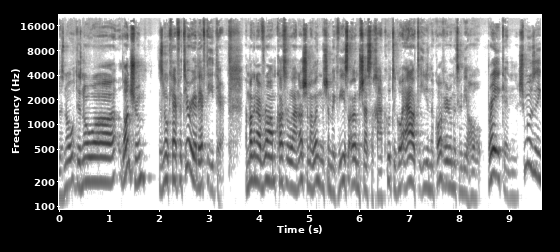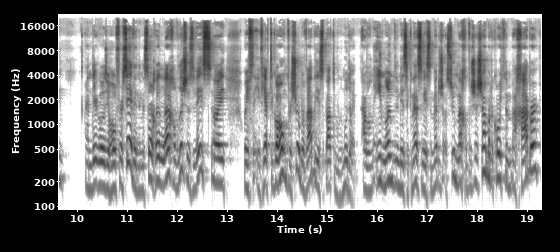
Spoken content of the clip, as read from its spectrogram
there's no there's no uh, lunchroom, there's no cafeteria, they have to eat there. To have ram. To go out to eat in the coffee room, it's going to be a whole break and schmoozing. And there goes your whole first saving. Or if you have to go home for sure, but according to the Machaber,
